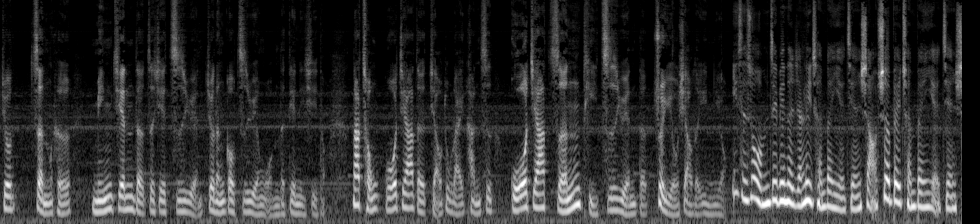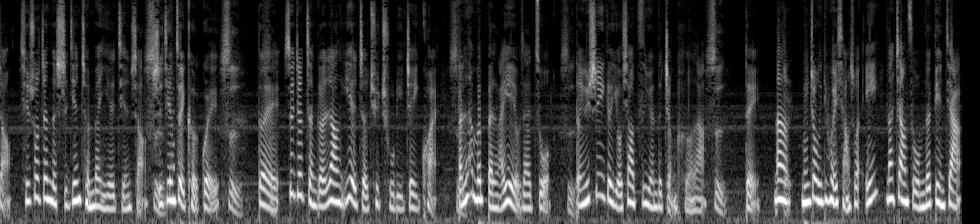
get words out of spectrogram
就整合民间的这些资源，就能够支援我们的电力系统。那从国家的角度来看，是国家整体资源的最有效的应用。意思说，我们这边的人力成本也减少，设备成本也减少。其实说真的，时间成本也减少，时间最可贵。是，对，所以就整个让业者去处理这一块，反正他们本来也有在做，是等于是一个有效资源的整合啦。是，对。那民众一定会想说，诶，那这样子我们的电价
